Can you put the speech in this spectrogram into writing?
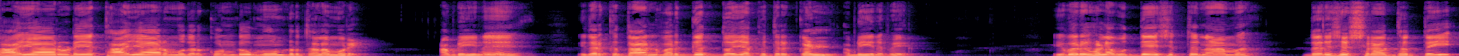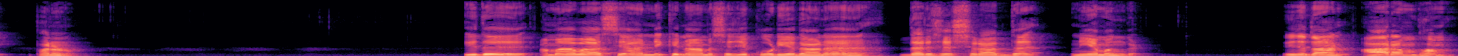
தாயாருடைய தாயார் முதற்கொண்டு மூன்று தலைமுறை அப்படின்னு இதற்குத்தான் வர்க்கத்வய பித்திருக்கள் அப்படின்னு பேர். இவர்களை உத்தேசித்து நாம் தரிசஸ்ராத்தத்தை பண்ணணும். இது அமாவாசை அன்னைக்கு நாம் செய்யக்கூடியதான தரிசஸ்ராத்த நியமங்கள். இதுதான் ஆரம்பம்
